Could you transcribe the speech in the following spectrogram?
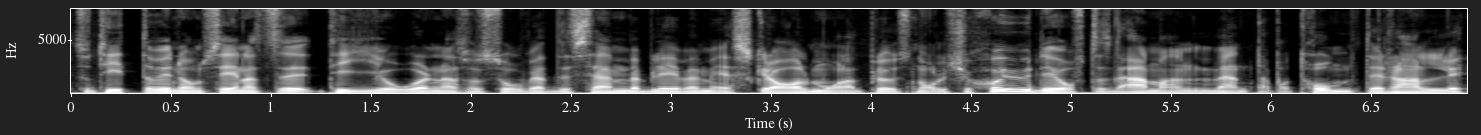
Så tittar vi de senaste tio åren så såg vi att december blev en mer skral månad plus 0,27. Det är oftast där man väntar på tomterally.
